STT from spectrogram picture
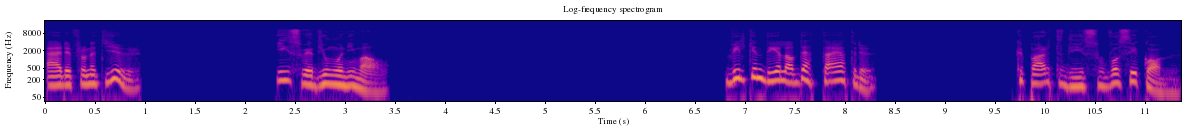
Är det från ett djur? Isso é de um animal. Vilken del av detta äter du? Que parte disso você come?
